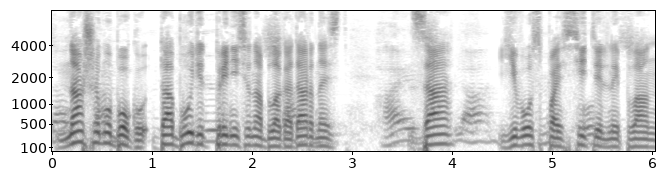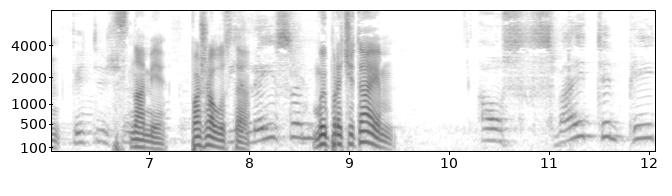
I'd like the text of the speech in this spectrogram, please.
Нашему Богу да будет принесена благодарность за. Его спасительный план с нами. Пожалуйста, мы прочитаем aus 2. Petrus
